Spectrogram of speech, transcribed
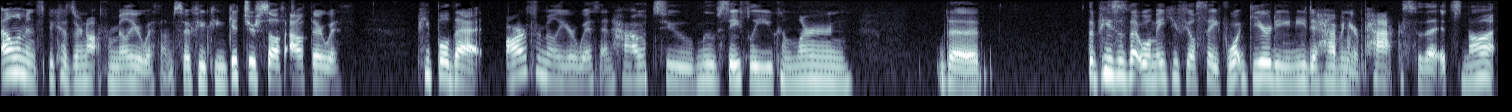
elements because they're not familiar with them. So if you can get yourself out there with people that are familiar with and how to move safely, you can learn the the pieces that will make you feel safe. What gear do you need to have in your pack so that it's not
